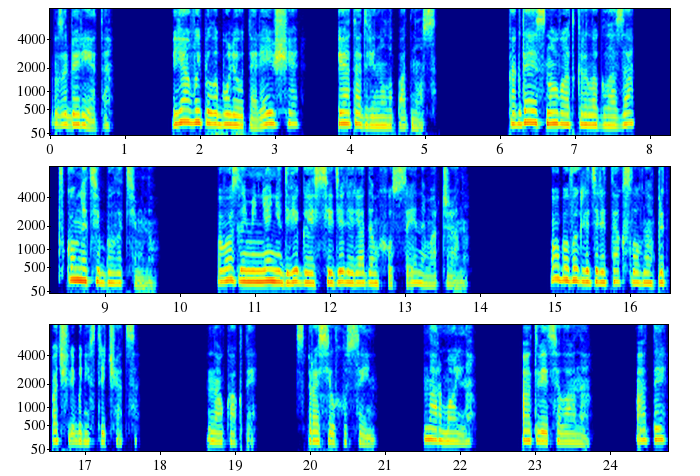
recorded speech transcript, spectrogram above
«Забери это». Я выпила более утоляющее и отодвинула поднос. Когда я снова открыла глаза, в комнате было темно. Возле меня, не двигаясь, сидели рядом Хусейн и Марджана. Оба выглядели так, словно предпочли бы не встречаться. «Но как ты?» — спросил Хусейн. «Нормально», — ответила она. «А ты?»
